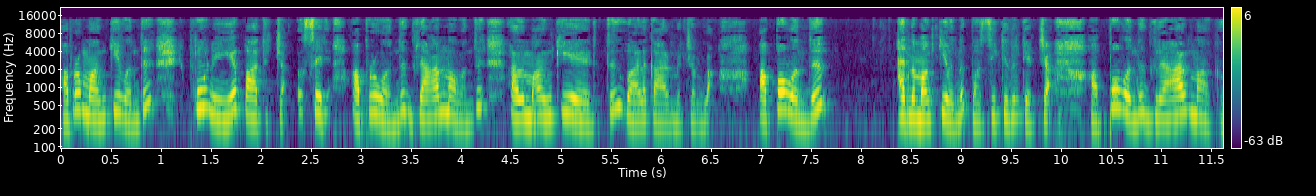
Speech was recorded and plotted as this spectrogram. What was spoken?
அப்புறம் மங்கி வந்து பூனையே பார்த்துச்சான் சரி அப்புறம் வந்து கிராண்ட்மா வந்து அந்த மங்கியை எடுத்து வளர்க்க ஆரம்பித்தாங்களாம் அப்போ வந்து அந்த மங்கி வந்து பசிக்குதுன்னு கேட்டுச்சா. அப்போ வந்து கிராண்ட்மாக்கு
